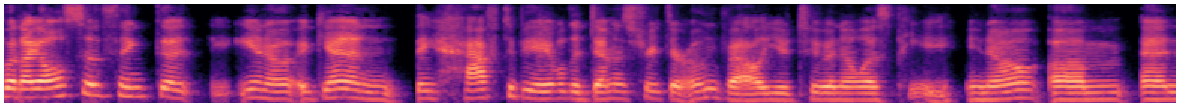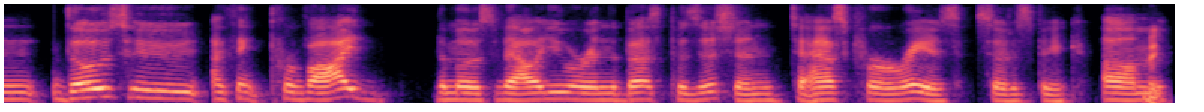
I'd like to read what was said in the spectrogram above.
but I also think that, you know, again, they have to be able to demonstrate their own value to an LSP, you know, um, and those who I think provide the most value are in the best position to ask for a raise, so to speak. Um, right.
